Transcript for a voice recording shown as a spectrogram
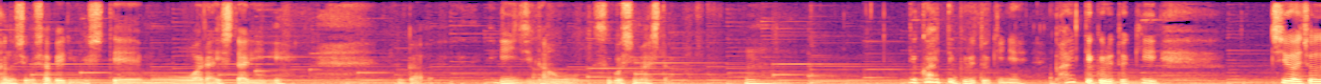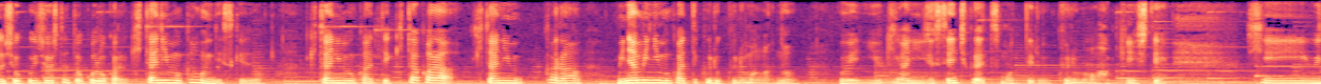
楽しいおしゃべりをしてもう大笑いしたりなんかいい時間を過ごしました。うん、で帰ってくる時ね帰ってくる時父はちょうど食事をしたところから北に向かうんですけど北に向かって北から北にから南に向かってくる車の上に雪が20センチくらい積もってる車を発見して日う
